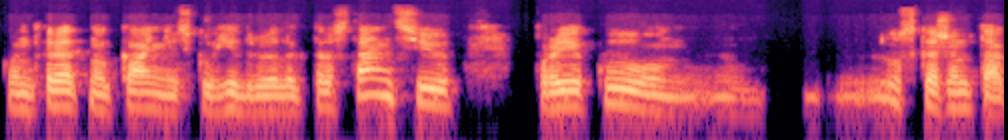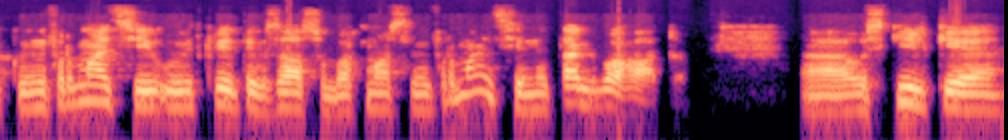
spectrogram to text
конкретно Канівську гідроелектростанцію, про яку, ну скажімо так, інформації у відкритих засобах масової інформації не так багато, е, оскільки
